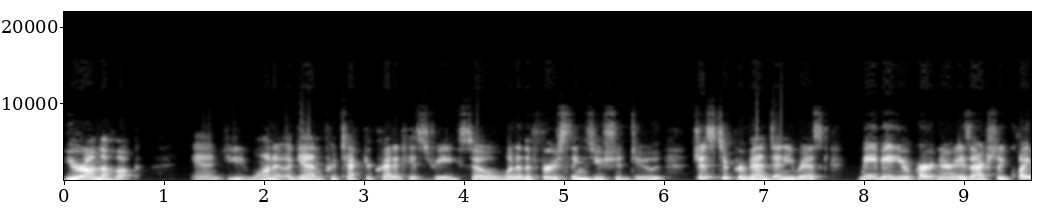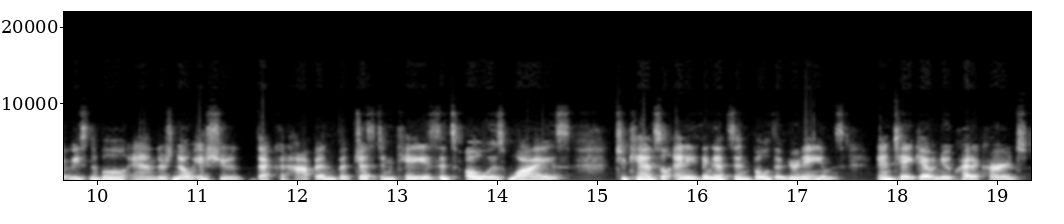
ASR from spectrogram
you're on the hook and you want to again protect your credit history. So one of the first things you should do just to prevent any risk maybe your partner is actually quite reasonable and there's no issue that could happen but just in case it's always wise to cancel anything that's in both of your names and take out new credit cards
